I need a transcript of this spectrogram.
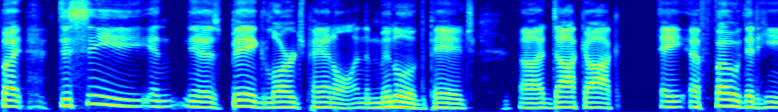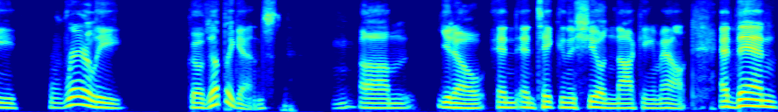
but to see in you know, this big, large panel in the middle of the page, uh, Doc Ock, a, a foe that he rarely goes up against, Mhm. um, you know, and and taking the shield and knocking him out, and then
